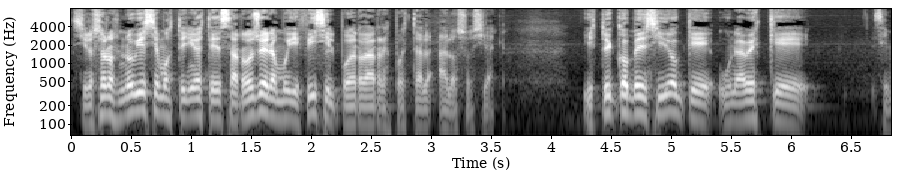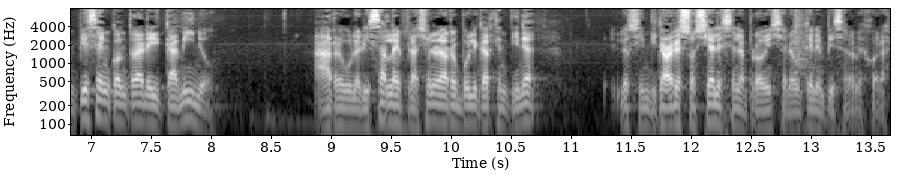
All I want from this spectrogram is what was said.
Si nosotros no hubiésemos tenido este desarrollo, era muy difícil poder dar respuesta a lo social. Y estoy convencido que una vez que se empieza a encontrar el camino a regularizar la inflación en la República Argentina, los indicadores sociales en la provincia de Neuquén empiezan a mejorar.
